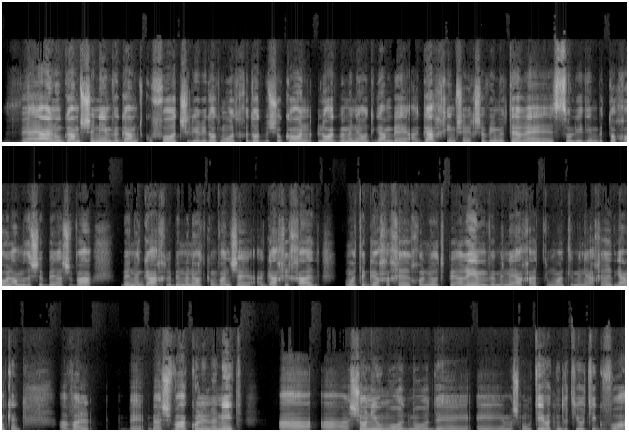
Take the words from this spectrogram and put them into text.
והיה לנו גם שנים וגם תקופות של ירידות מאוד חדות בשוק ההון, לא רק במניות, גם באג"חים שנחשבים יותר אה, סולידיים בתוך העולם הזה שבין השוואה בין אג"ח לבין מניות. כמובן שאג"ח אחד לעומת אג"ח אחר יכול להיות פערים, ומניה אחת לעומת למניה אחרת גם כן, אבל בהשוואה כוללנית, השוני הוא מאוד מאוד אה, אה, משמעותי והתנודתיות היא גבוהה.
